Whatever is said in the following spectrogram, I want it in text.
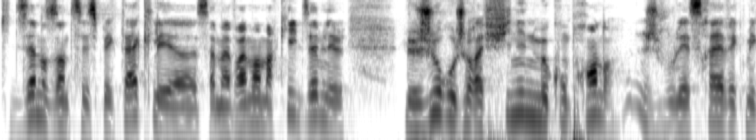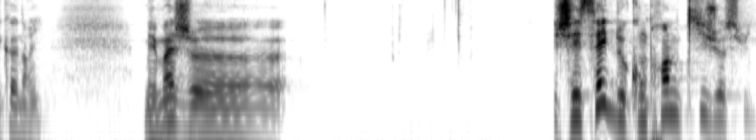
qu'il disait dans un de ses spectacles et euh, ça m'a vraiment marqué. Il disait le, jour où j'aurai fini de me comprendre, je vous laisserai avec mes conneries. Mais moi, je j'essaye de comprendre qui je suis.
